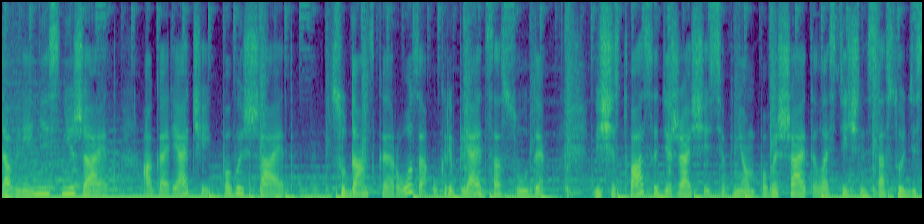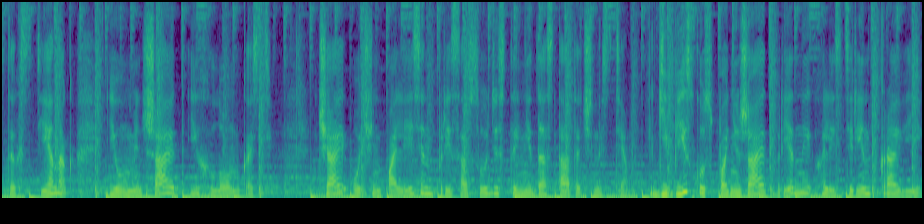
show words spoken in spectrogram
давление снижает, а горячий повышает. Суданская роза укрепляет сосуды. Вещества, содержащиеся в нем, повышают эластичность сосудистых стенок и уменьшают их ломкость. Чай очень полезен при сосудистой недостаточности. Гибискус понижает вредный холестерин в крови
